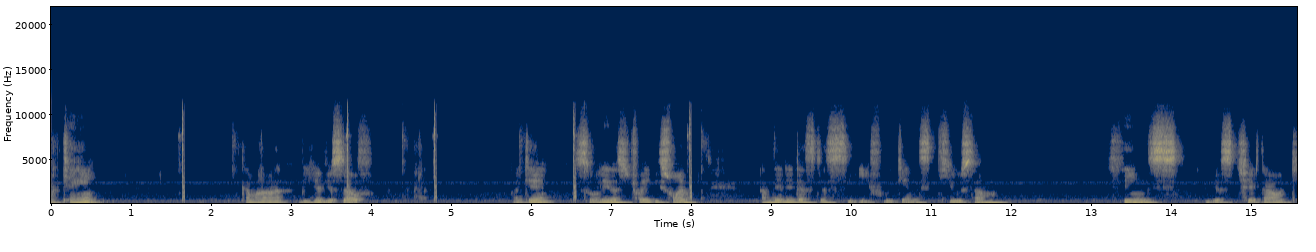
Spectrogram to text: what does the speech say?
Okay. Come on behave yourself. Okay so let us try this one. And then let us just see if we can steal some things. Just check out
